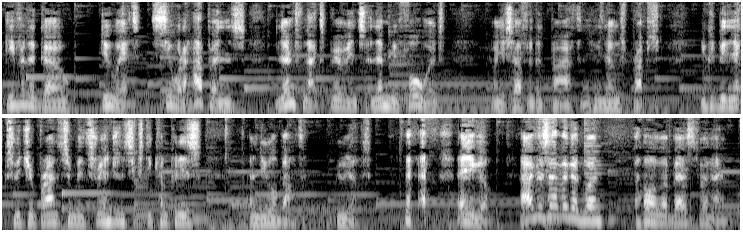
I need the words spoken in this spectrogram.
give it a go, do it, see what happens, learn from that experience, and then move forward, on yourself in a good path. And who knows, perhaps you could be the next Richard Branson with 360 companies under your belt. Who knows? there you go. Have yourself a good one. All the best for now.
